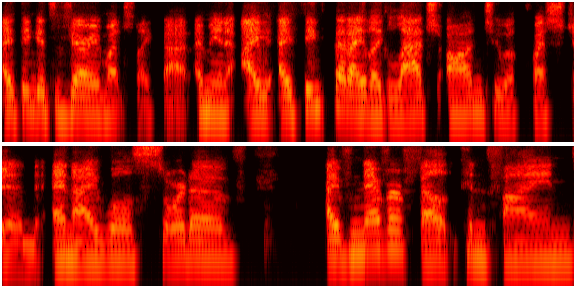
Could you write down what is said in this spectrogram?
i think it's very much like that. I mean i i think that i like latch on to a question and i will sort of i've never felt confined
